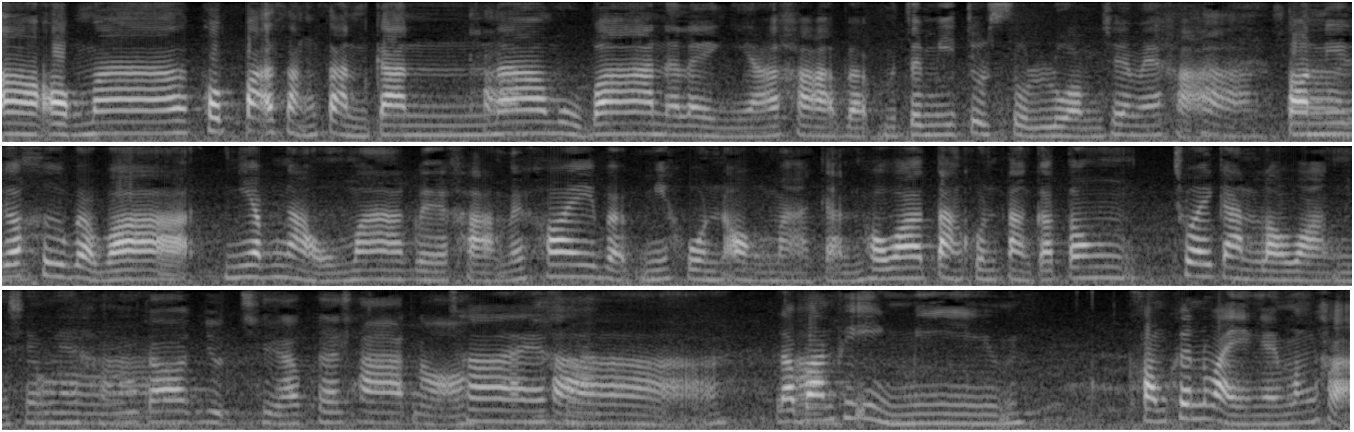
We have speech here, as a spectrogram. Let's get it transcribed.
อ่าออกมาพบปะสังสรรค์กันค่ะหน้าหมู่บ้านอะไรอย่างเงี้ยค่ะ แบบมันจะมีจุดศูนย์รวมใช่ไหมคะ ค่ะตอนนี้ใช่ก็คือแบบว่าเงียบเหงามากเลยค่ะ ไม่ค่อยแบบมีคนออกมากัน เพราะว่าต่างคนต่างก็ต้องช่วยกันระวังใช่ไหมคะอืมก็หยุดเชื้อเพื่อชาติเนาะ ใช่ค่ะ แล้วอะบ้านพี่อิงมีความเคลื่อนไหวยังไงบ้างคะ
